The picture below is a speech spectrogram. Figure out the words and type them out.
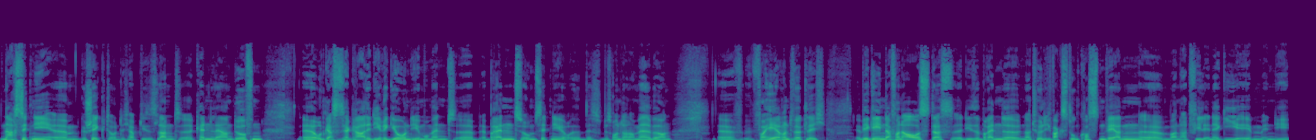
nach Sydney ähm, geschickt und ich habe dieses Land äh, kennenlernen dürfen. Äh, und das ist ja gerade die Region, die im Moment äh, brennt, um Sydney äh, bis, bis runter nach Melbourne. Äh, verheerend wirklich. Wir gehen davon aus, dass äh, diese Brände natürlich Wachstum kosten werden. Äh, man hat viel Energie eben in die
